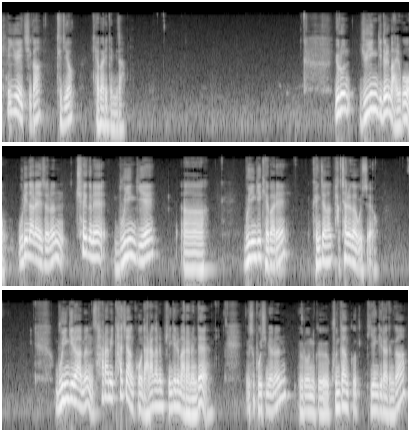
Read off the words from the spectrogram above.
KUH가 드디어 개발이 됩니다. 이런 유인기들 말고 우리나라에서는 최근에 무인기의 어, 무인기 개발에 굉장한 박차를 가고 있어요. 무인기라 하면 사람이 타지 않고 날아가는 비행기를 말하는데 여기서 보시면은 이런 그 군단급 비행기라든가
